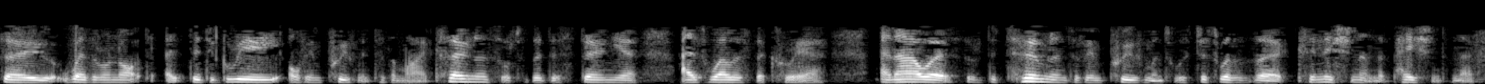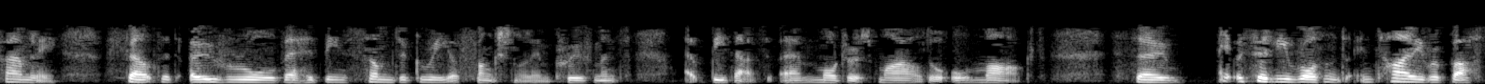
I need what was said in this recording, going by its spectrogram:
So whether or not uh, the degree of improvement to the myoclonus or to the dystonia, as well as the chorea. And our sort of determinant of improvement was just whether the clinician and the patient and their family felt that overall there had been some degree of functional improvement, uh, be that um, moderate, mild, or, or marked. So it was, certainly wasn't entirely robust,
